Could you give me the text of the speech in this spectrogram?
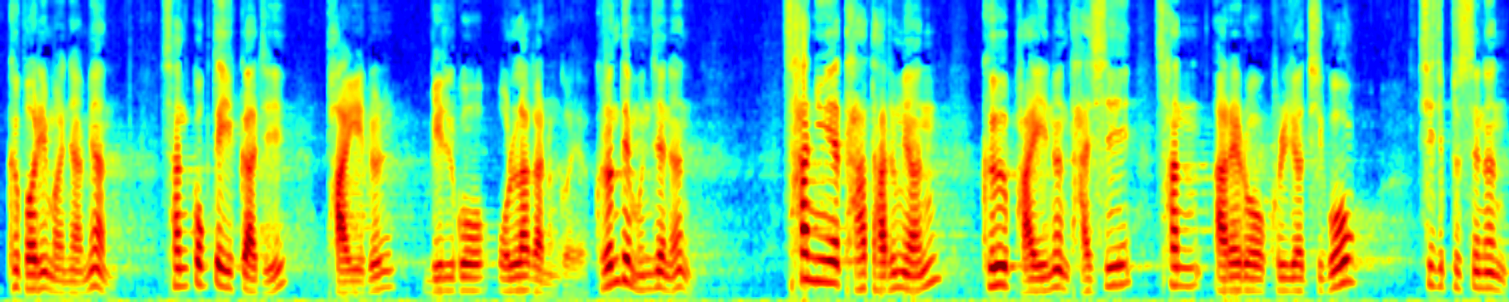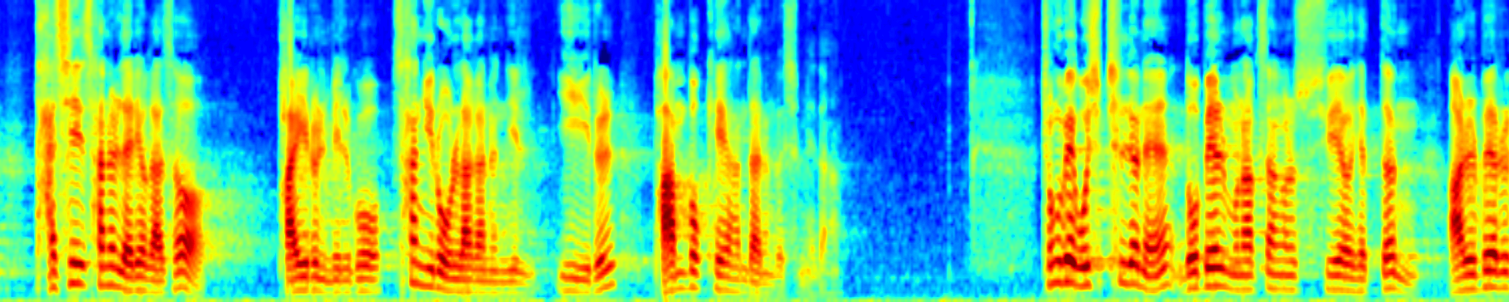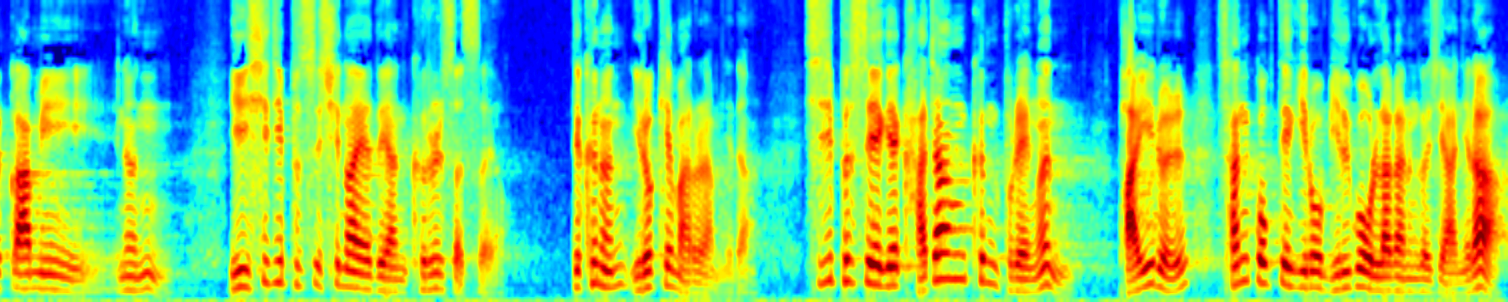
그 벌이 뭐냐면 산 꼭대기까지 바위를 밀고 올라가는 거예요. 그런데 문제는 산 위에 다 닿으면 그 바위는 다시 산 아래로 굴려지고 시지프스는 다시 산을 내려가서 바위를 밀고 산 위로 올라가는 일, 이 일을 반복해야 한다는 것입니다. 1957년에 노벨 문학상을 수여했던 알베르 까미는 이 시지프스 신화에 대한 글을 썼어요. 근데 그는 이렇게 말을 합니다. 시지프스에게 가장 큰 불행은 바위를 산 꼭대기로 밀고 올라가는 것이 아니라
